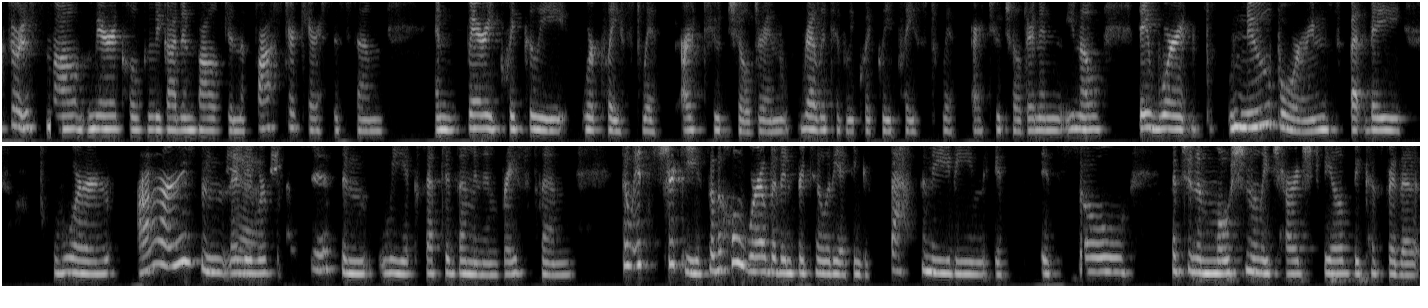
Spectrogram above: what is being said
sort of small miracles we got involved in the foster care system and very quickly were placed with our two children relatively quickly placed with our two children. And you know they weren't newborns but they were ours and, yeah. and they were precious and we accepted them and embraced them. So it's tricky. So the whole world of infertility i think is fascinating. It's it's so such an emotionally charged field because for the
